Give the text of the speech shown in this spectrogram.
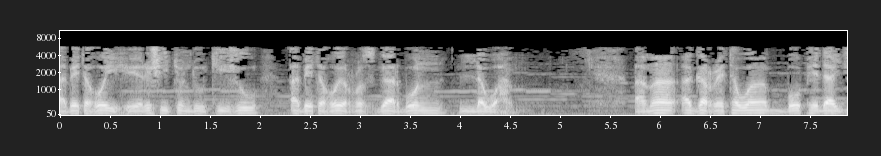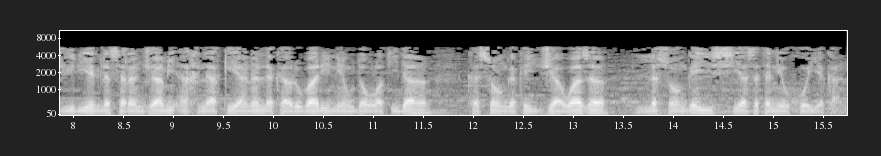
ئەبێتە هۆی هێرشی تونند و تیژ و ئەبێتە هۆی ڕزگار بوون لە وەهم ئەمە ئەگەڕێتەوە بۆ پێداگیریەک لە سەرنجامی ئەخلاقییانە لە کاروباری نێودەوڵەتیدا کە سۆنگەکەی جیاوازە لە سۆنگەی سیاسەتە نێوخۆییەکان.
